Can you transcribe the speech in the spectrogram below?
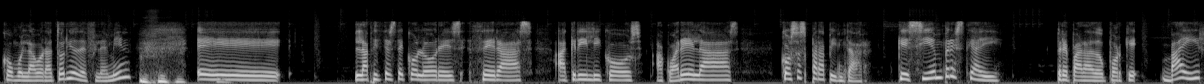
como el laboratorio de Fleming, eh, lápices de colores, ceras, acrílicos, acuarelas, cosas para pintar. Que siempre esté ahí, preparado, porque va a ir,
